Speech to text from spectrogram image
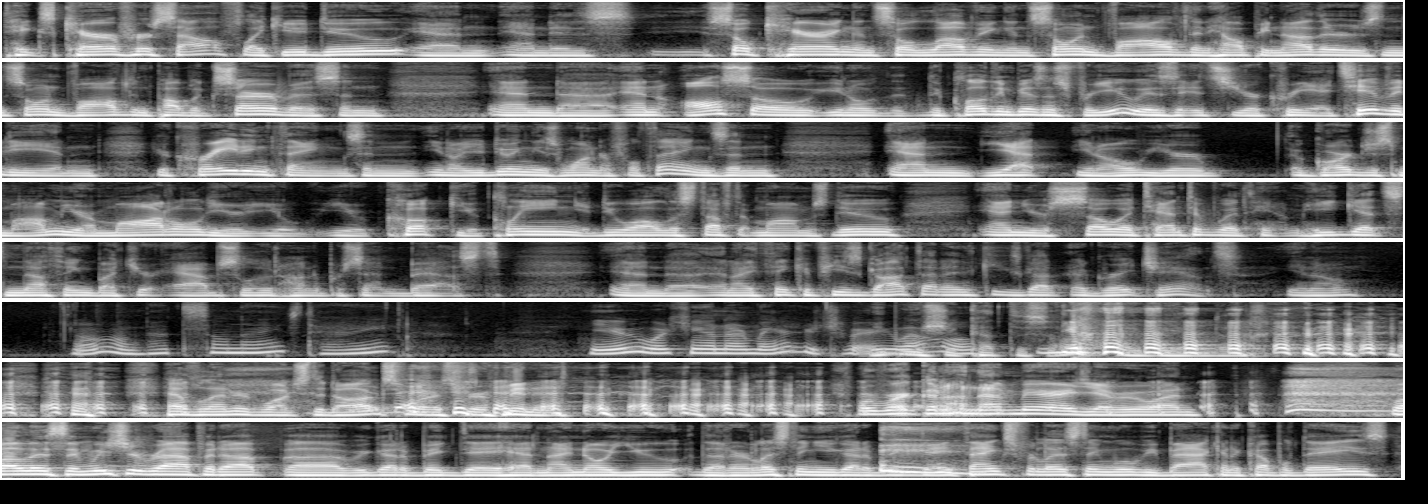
takes care of herself like you do, and and is so caring and so loving and so involved in helping others and so involved in public service and and uh, and also you know the, the clothing business for you is it's your creativity and you're creating things and you know you're doing these wonderful things and and yet you know you're a gorgeous mom. You're a model. You you you cook. You clean. You do all the stuff that moms do, and you're so attentive with him. He gets nothing but your absolute hundred percent best, and uh, and I think if he's got that, I think he's got a great chance. You know, Oh, that's so nice, Terry. You're working on our marriage very maybe well. we should cut this off. maybe, and, uh, have Leonard watch the dogs for us for a minute. We're working on that marriage, everyone. Well, listen, we should wrap it up. Uh, we got a big day ahead, and I know you that are listening, you got a big day. Thanks for listening. We'll be back in a couple days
